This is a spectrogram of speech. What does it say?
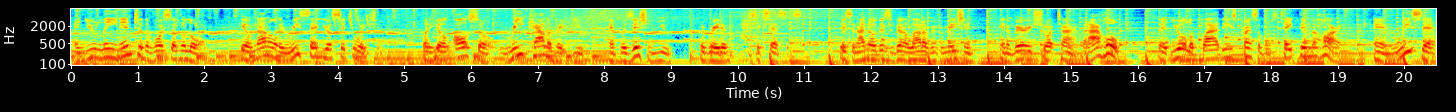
and you lean into the voice of the Lord, He'll not only reset your situation, but He'll also recalibrate you and position you for greater successes. Listen, I know this has been a lot of information in a very short time, but I hope that you'll apply these principles, take them to heart, and reset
